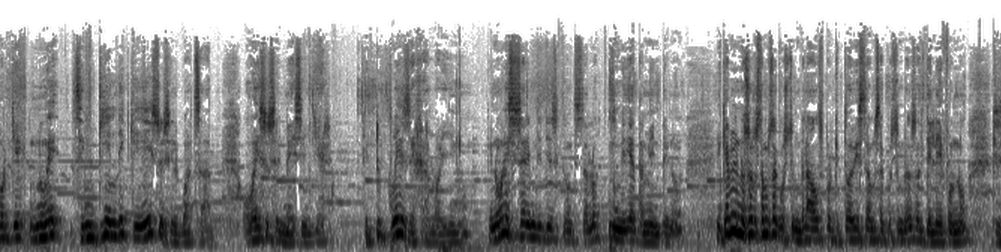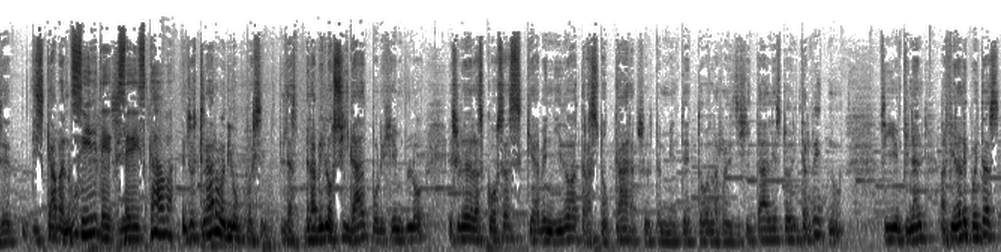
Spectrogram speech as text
Porque no es- se entiende que eso es el WhatsApp o eso es el Messenger, que tú puedes dejarlo ahí, ¿no? Que no necesariamente tienes que contestarlo inmediatamente, ¿no? En cambio, nosotros estamos acostumbrados, porque todavía estamos acostumbrados al teléfono que se discaba, ¿no? Sí, de- se discaba. Entonces, claro, digo, pues las- la velocidad, por ejemplo, es una de las cosas que ha venido a trastocar absolutamente todas las redes digitales, todo Internet, ¿no? Sí, en final, al final de cuentas,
